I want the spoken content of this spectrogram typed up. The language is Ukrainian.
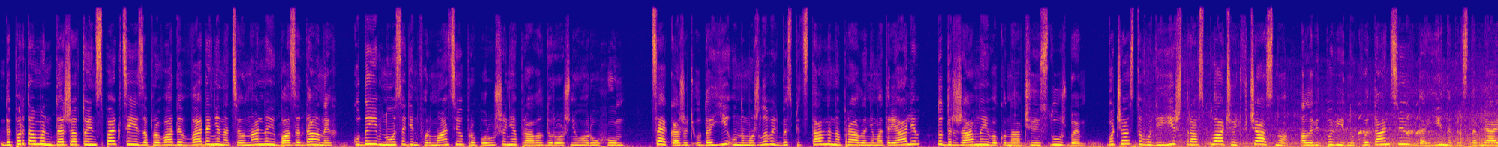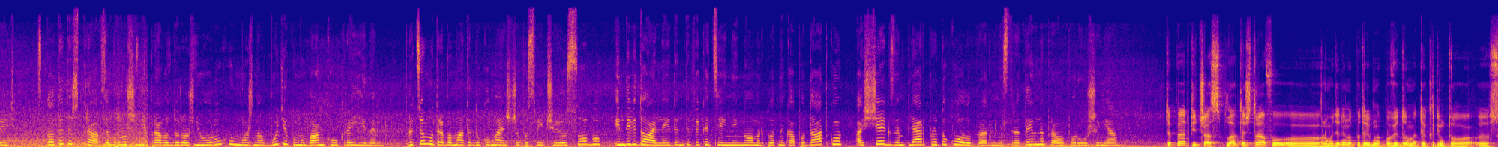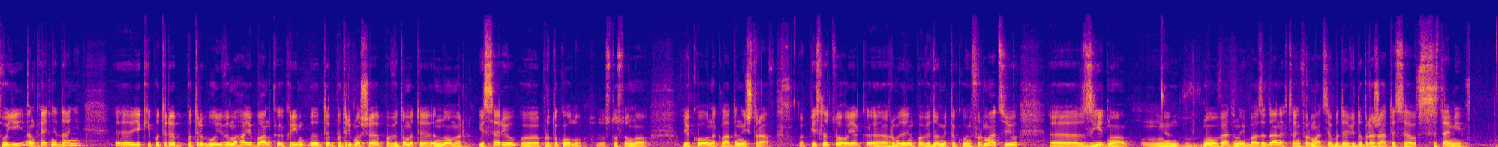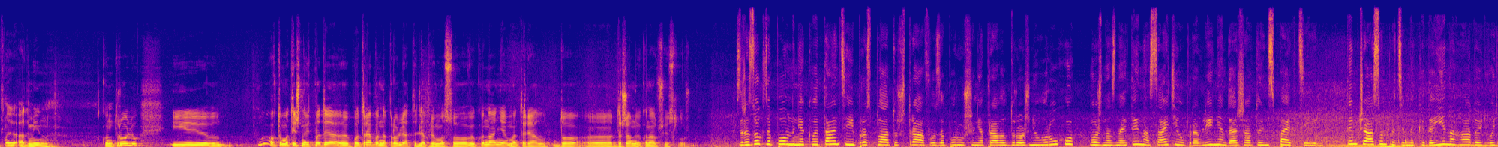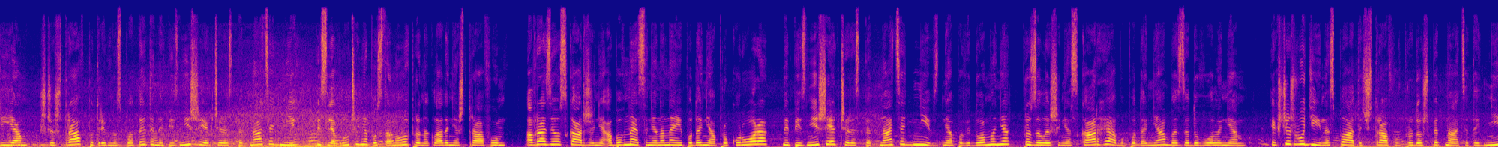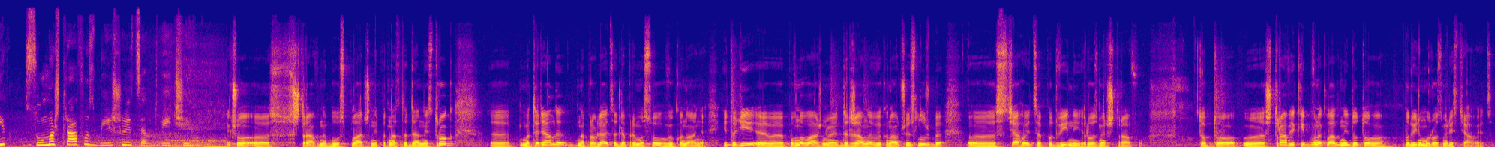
Департамент Державтоінспекції запровадив ведення національної бази даних, куди і вносять інформацію про порушення правил дорожнього руху. Це, кажуть у ДАІ, унеможливить безпідставне направлення матеріалів до Державної виконавчої служби. Бо часто водії штраф сплачують вчасно, але відповідну квитанцію в ДАІ не представляють. Сплатити штраф за порушення правил дорожнього руху можна в будь-якому банку України. При цьому треба мати документ, що посвідчує особу, індивідуальний ідентифікаційний номер платника податку, а ще екземпляр протоколу про адміністративне правопорушення. Тепер під час сплати штрафу е, громадянину потрібно повідомити, крім того, е, свої анкетні дані, е, які потреб- потребує, вимагає банк. Крім потрібно ще повідомити номер і серію протоколу, стосовно якого накладений штраф. Після того, як громадянин повідомить таку інформацію, згідно нововведеної бази даних, ця інформація буде відображатися в системі адмінконтролю і е, автоматично відпаде е, потреба направляти для примусового виконання матеріал до е, Державної виконавчої служби. Зразок заповнення квитанції про сплату штрафу за порушення правил дорожнього руху можна знайти на сайті управління Державтоінспекції. Тим часом працівники ДАІ нагадують водіям, що штраф потрібно сплатити не пізніше, як через 15 днів після вручення постанови про накладення штрафу. А в разі оскарження або внесення на неї подання прокурора не пізніше, як через 15 днів з дня повідомлення про залишення скарги або подання без задоволення. Якщо ж водій не сплатить штрафу впродовж 15 днів, сума штрафу збільшується вдвічі. Якщо е, штраф не був сплачений 15-денний строк, е, матеріали направляються для примусового виконання. І тоді е, повноваженнями Державної виконавчої служби стягується подвійний розмір штрафу. Тобто е, штраф, який був накладений до того, в подвійному розмірі стягується.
